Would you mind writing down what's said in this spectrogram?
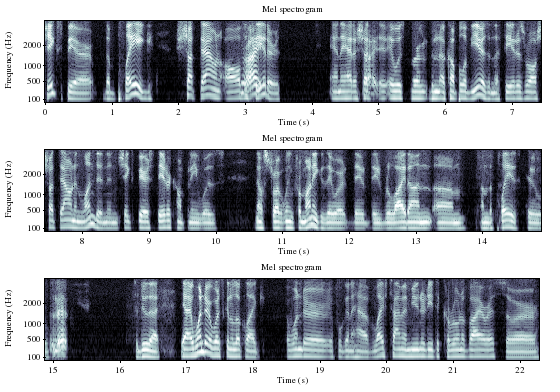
Shakespeare, the plague shut down all the Right. theaters, and they had to shut. Right. It, it was for a couple of years, and the theaters were all shut down in London. And Shakespeare's theater company was you know struggling for money because they were they they relied on um on the plays to to do that. Yeah, I wonder what it's going to look like. I wonder if we're going to have lifetime immunity to coronavirus or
